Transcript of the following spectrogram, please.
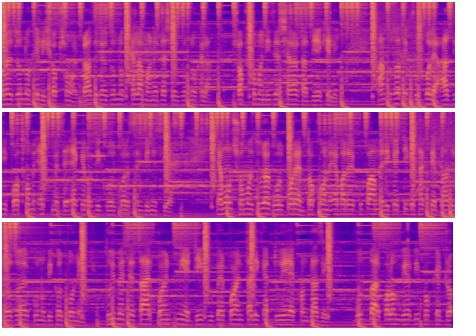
দলের জন্য খেলি সব সময় ব্রাজিলের জন্য খেলা মানে দেশের জন্য খেলা। সব সময় নিজের সেরাটা দিয়ে খেলি। আন্তর্জাতিক ফুটবলে আজই প্রথম এক ম্যাচে একের অধিক গোল করেছেন ভিনিসিয়াস। এমন সময় জোড়া গোল করেন, তখন এবারে কোপা আমেরিকায় টিকে থাকতে ব্রাজিলের জয়ের কোনো বিকল্প নেই। দুই ম্যাচে চার পয়েন্ট নিয়ে ডি গ্রুপের পয়েন্ট তালিকার দুয়ে এখন ব্রাজিল। বুধবার কলম্বিয়ার বিপক্ষে ড্র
